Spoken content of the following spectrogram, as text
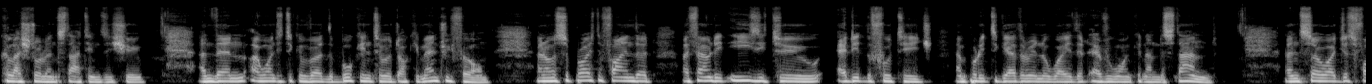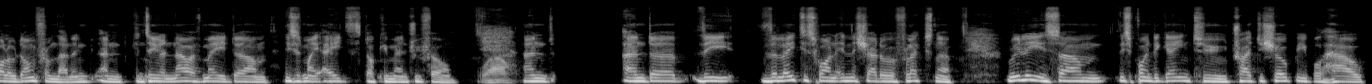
cholesterol and statins issue. And then I wanted to convert the book into a documentary film. And I was surprised to find that I found it easy to edit the footage and put it together in a way that everyone can understand. And so I just followed on from that and, and continued. And now I've made, um, this is my eighth documentary film. Wow. And, and, uh, the, the latest one in the shadow of Flexner really is um, this point again to try to show people how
